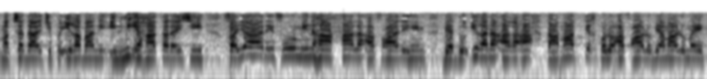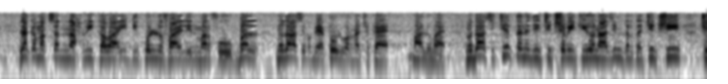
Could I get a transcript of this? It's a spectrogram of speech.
مقصد دا دی چې په هغه باندې علمي احاطه راشي فیعرفوا منها حال افعالهم بیا دو هغه نه هغه احکامات د خپلو افعالو بیا معلوموي لکه مقصد نحوي قواعد دي کل فاعل مرفوع بل نو داسې به بیا ټول ورنه چه کا معلوموي نو داسې چېرته نه دي چک شوي چې یو ناظم درته چک شي چې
